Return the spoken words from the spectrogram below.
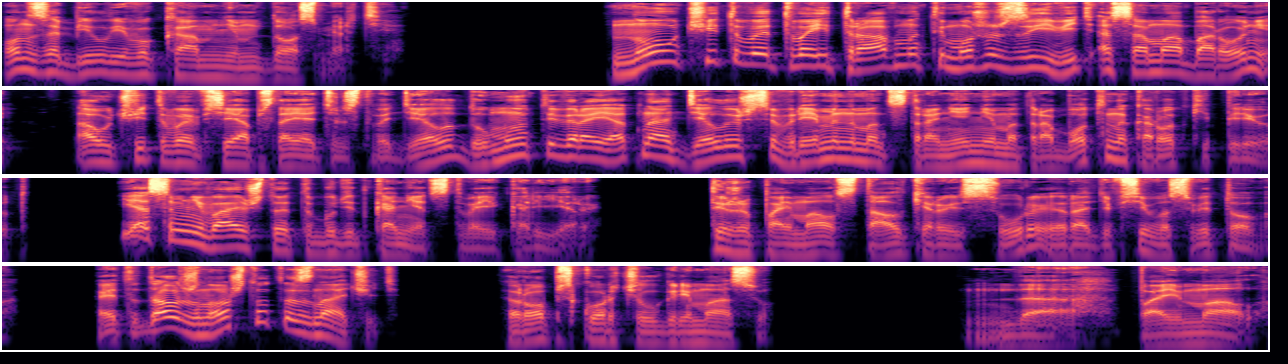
Он забил его камнем до смерти. Но, учитывая твои травмы, ты можешь заявить о самообороне, а учитывая все обстоятельства дела, думаю, ты, вероятно, отделаешься временным отстранением от работы на короткий период. Я сомневаюсь, что это будет конец твоей карьеры. Ты же поймал сталкера из Суры ради всего святого. Это должно что-то значить. Роб скорчил гримасу. Да, поймал.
